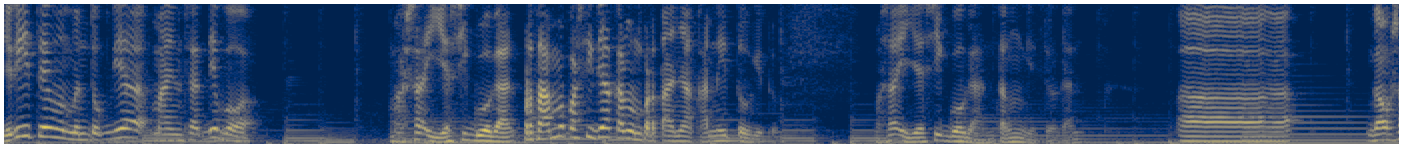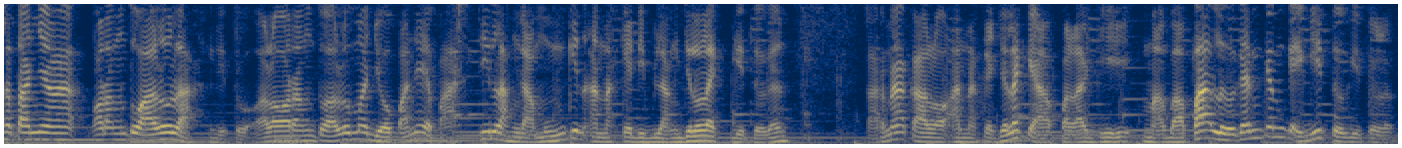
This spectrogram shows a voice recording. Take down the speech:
Jadi itu yang membentuk dia mindset dia bahwa masa iya sih gue ganteng pertama pasti dia akan mempertanyakan itu gitu. Masa iya sih gue ganteng? gitu kan. Uh, nggak usah tanya orang tua lu lah gitu. Kalau orang tua lu mah jawabannya ya pastilah nggak mungkin anaknya dibilang jelek gitu kan. Karena kalau anaknya jelek ya apalagi mak bapak lu kan kan kayak gitu gitu loh.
